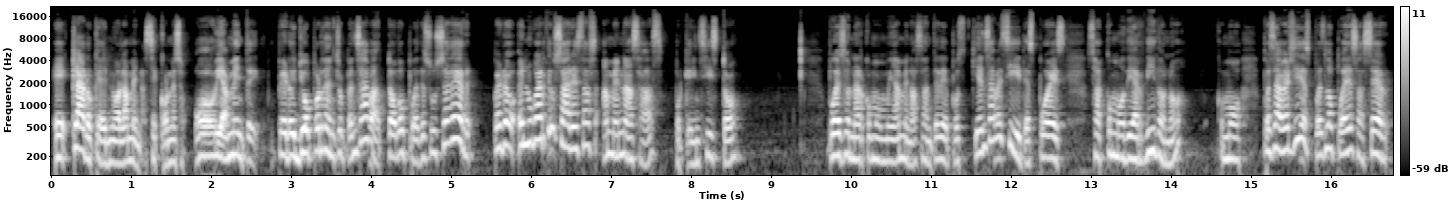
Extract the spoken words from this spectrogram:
Eh, claro que no la amenacé con eso, obviamente, pero yo por dentro pensaba, todo puede suceder. Pero en lugar de usar esas amenazas, porque insisto, puede sonar como muy amenazante de, pues, quién sabe si después, o sea, como de ardido, ¿no? Como, pues a ver si después lo puedes hacer.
